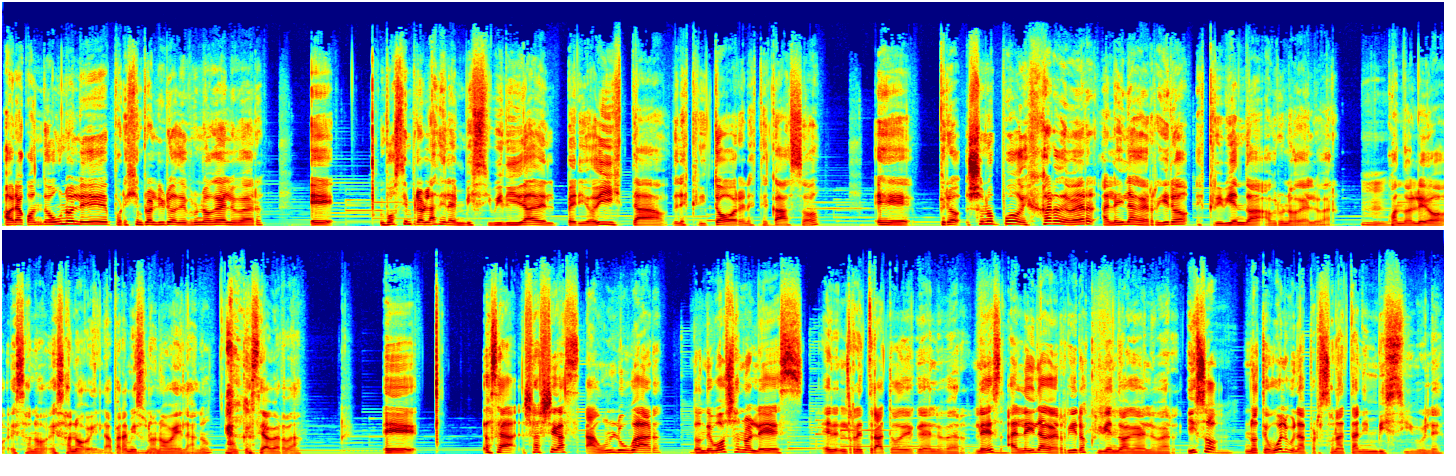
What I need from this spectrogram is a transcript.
Ahora, cuando uno lee, por ejemplo, el libro de Bruno Gelber, eh, vos siempre hablas de la invisibilidad del periodista, del escritor en este caso, eh, pero yo no puedo dejar de ver a Leila Guerriero escribiendo a, a Bruno Gelber Mm. cuando leo esa, no- esa novela. Para mí es una Mm. novela, ¿no? Aunque sea verdad. Eh, o sea, ya llegas a un lugar donde vos ya no lees el, el retrato de Gelber, lees Mm. a Leila Guerriero escribiendo a Gelber. Y eso Mm. no te vuelve una persona tan invisible.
